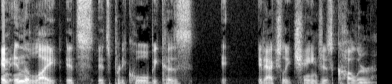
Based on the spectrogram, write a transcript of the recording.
and in the light, it's it's pretty cool because it it actually changes color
